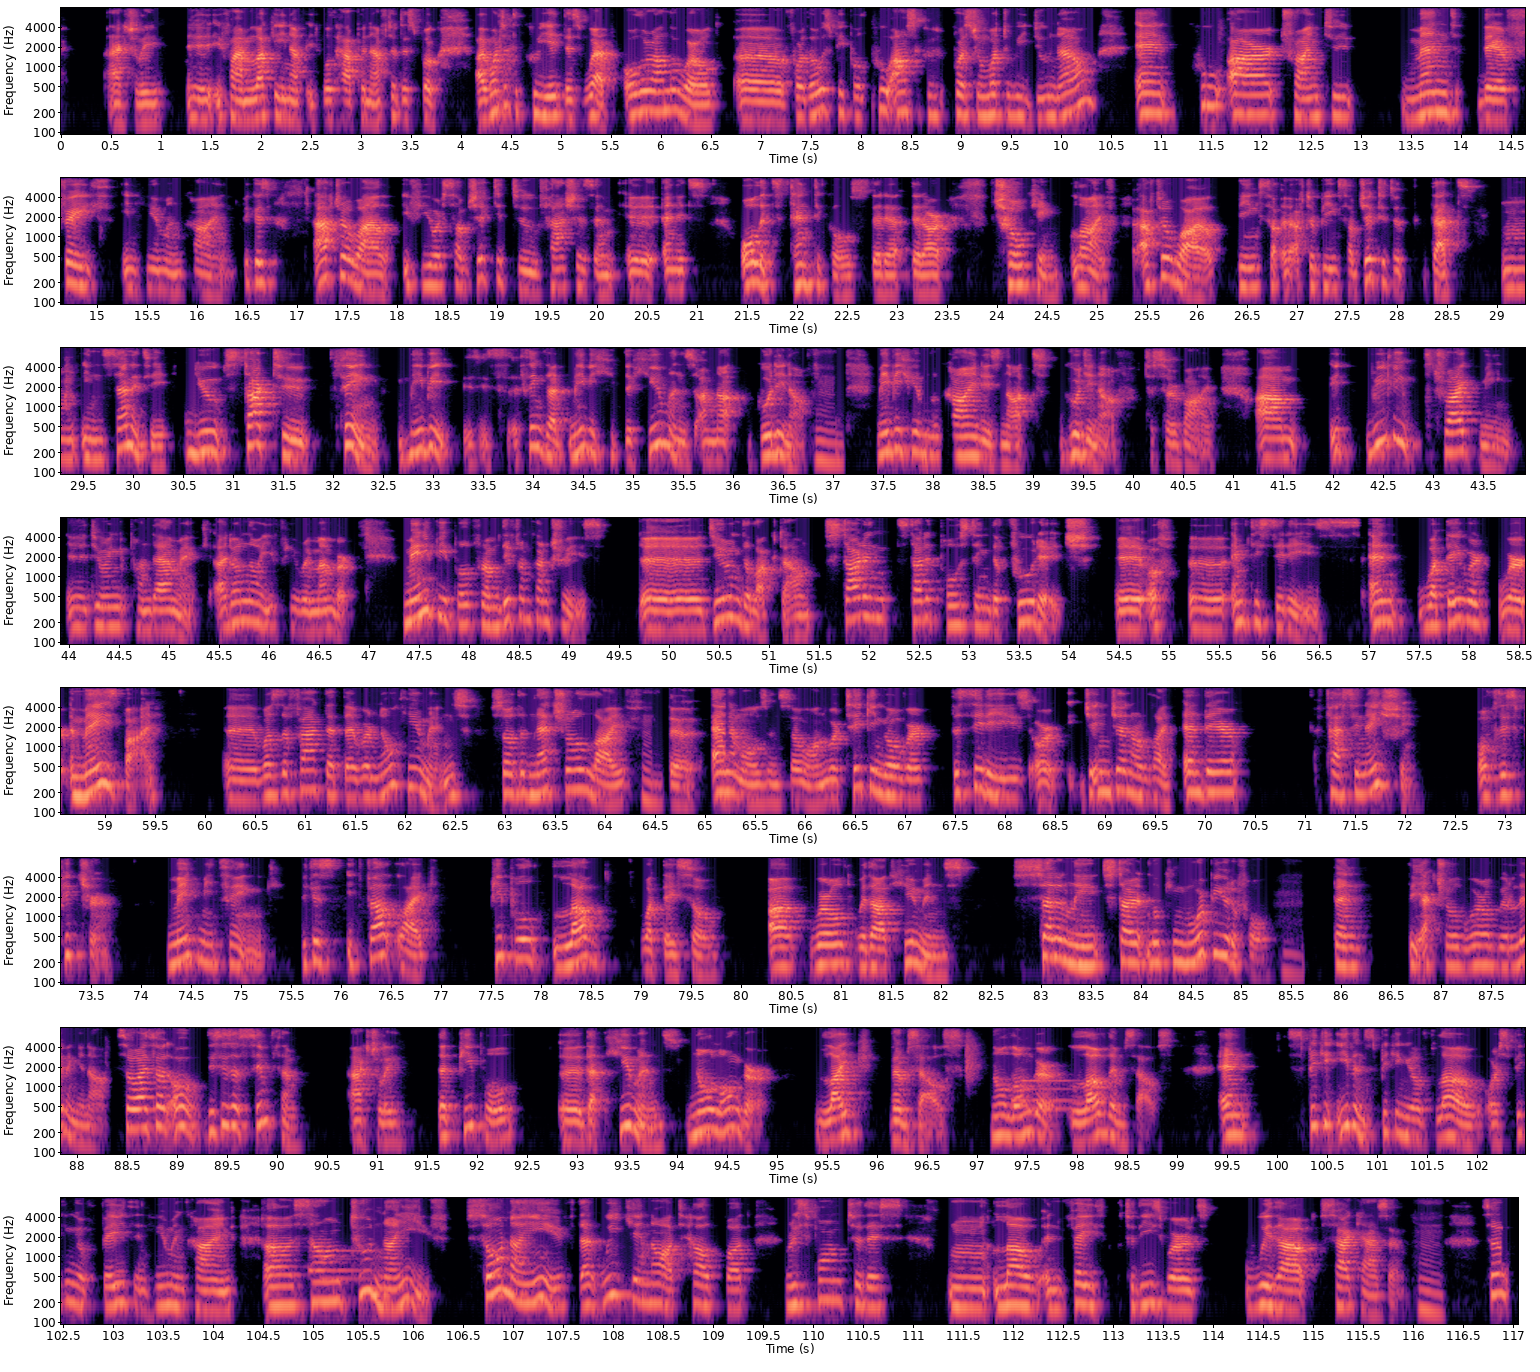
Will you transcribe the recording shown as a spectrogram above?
actually. If I'm lucky enough, it will happen after this book. I wanted to create this web all around the world uh, for those people who ask the question, "What do we do now?" and who are trying to mend their faith in humankind, because after a while, if you are subjected to fascism uh, and it's all its tentacles that are, that are choking life, after a while, being after being subjected to that um, insanity, you start to think maybe it's a thing that maybe the humans are not good enough. Mm. Maybe humankind is not good enough to survive. Um, it really struck me uh, during the pandemic. I don't know if you remember. Many people from different countries uh, during the lockdown starting started posting the footage uh, of uh, empty cities, and what they were were amazed by uh, was the fact that there were no humans, so the natural life, Hmm. the animals, and so on, were taking over the cities or in general life. And their fascination of this picture made me think because it felt like people loved what they saw. A world without humans suddenly started looking more beautiful Hmm. than the actual world we're living in now. So I thought, oh, this is a symptom, actually, that people, uh, that humans no longer like themselves, no longer love themselves. And speaking, even speaking of love or speaking of faith in humankind, uh, sound too naive, so naive that we cannot help but respond to this mm, love and faith to these words without sarcasm. Hmm. So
